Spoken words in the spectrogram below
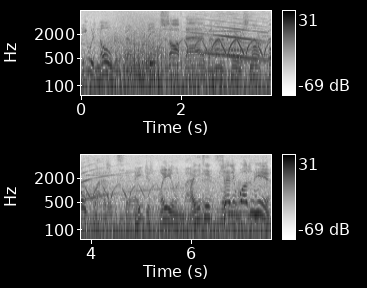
He was an older fella, big soft eyes behind a pair of smart folk glasses. And he just wailing back Why he- there. Says it wasn't him.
